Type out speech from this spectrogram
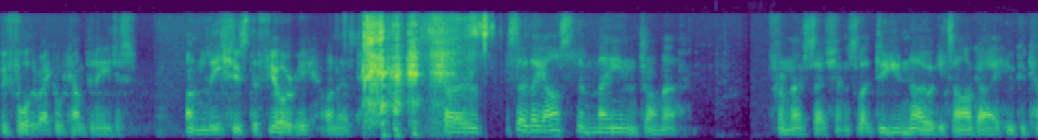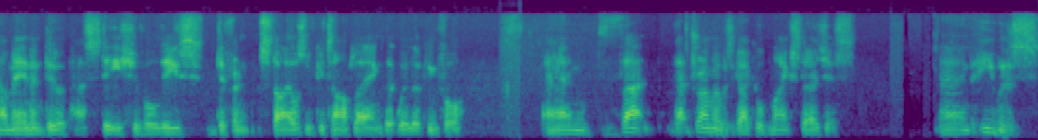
before the record company just unleashes the fury on us. so, so they asked the main drummer from those sessions, like, do you know a guitar guy who could come in and do a pastiche of all these different styles of guitar playing that we're looking for? And that that drummer was a guy called Mike Sturgis, and he was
